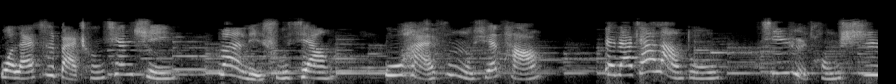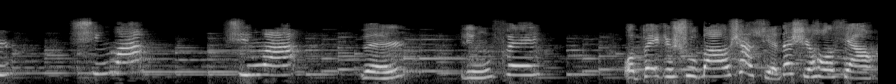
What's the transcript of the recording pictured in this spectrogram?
我来自百城千群，万里书香乌海父母学堂，为大家朗读今日童诗《青蛙》。青蛙，文，林飞。我背着书包上学的时候想，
